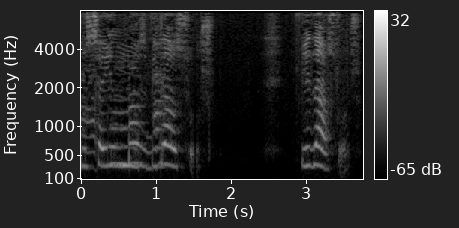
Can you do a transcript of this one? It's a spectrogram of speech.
Bu sayılmaz bir daha sor. Bir daha sor.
